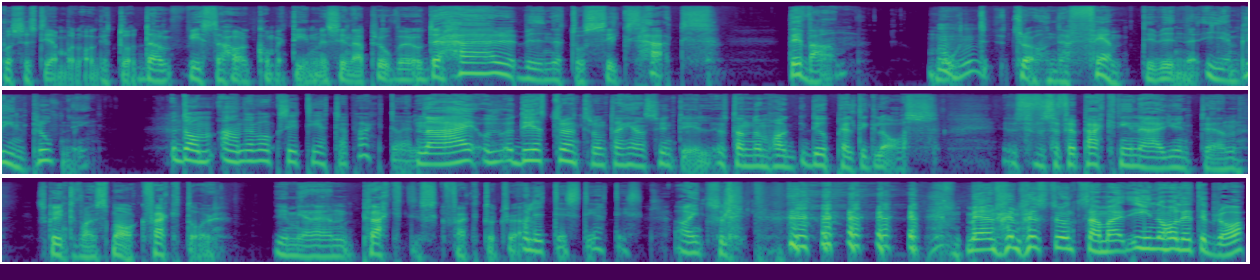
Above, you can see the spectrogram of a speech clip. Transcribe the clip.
på Systembolaget då, där vissa har kommit in med sina prover. Och det här vinet då, Six Hats, det vann mot mm. tror jag, 150 viner i en blindprovning. Och de andra var också i tetrapack då? Eller? Nej, och det tror jag inte de tar hänsyn till utan de har det upphällt i glas. Så förpackningen är ju inte en, ska inte vara en smakfaktor. Det är mer en praktisk faktor tror jag. Och lite estetisk. Ja, inte så lite. men, men strunt samma, innehållet är bra,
